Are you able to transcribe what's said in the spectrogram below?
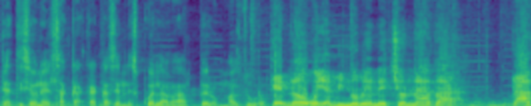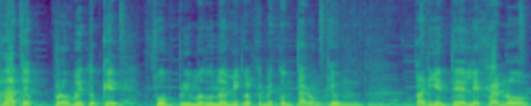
Ya te hicieron el sacacacas en la escuela, ¿verdad? Pero más duro. Que no, güey, a mí no me han hecho nada. Nada, te prometo que fue un primo de un amigo el que me contaron que un pariente lejano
